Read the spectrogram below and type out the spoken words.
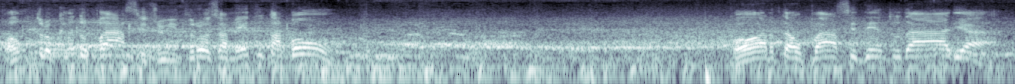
Vão trocando passes, o entrosamento tá bom. Corta o passe dentro da área.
